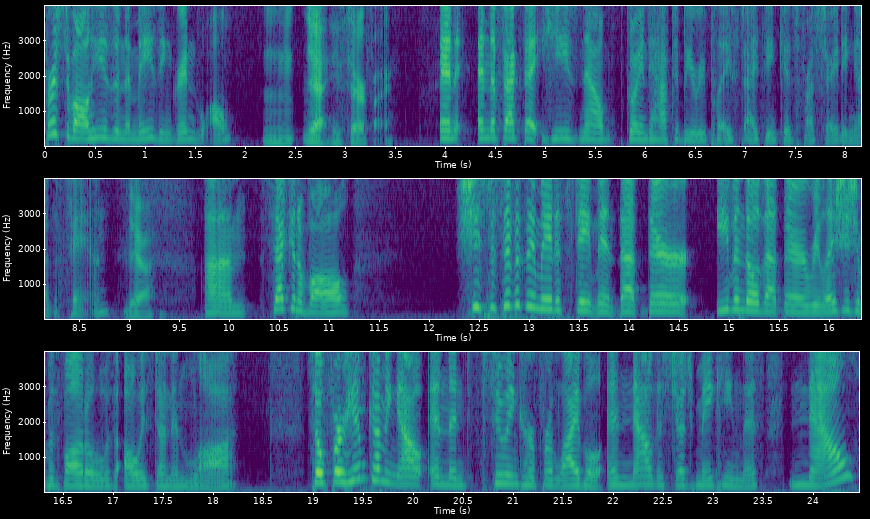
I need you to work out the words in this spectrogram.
first of all, he's an amazing Grindelwald. Hmm Yeah, he's terrifying. And and the fact that he's now going to have to be replaced, I think, is frustrating as a fan. Yeah. Um, second of all, she specifically made a statement that their even though that their relationship was volatile, it was always done in law. So for him coming out and then suing her for libel, and now this judge making this, now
